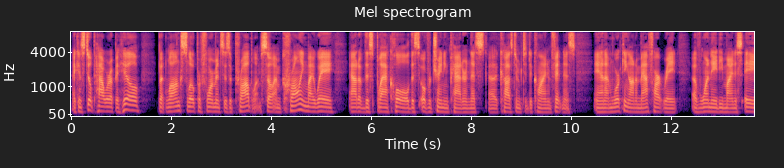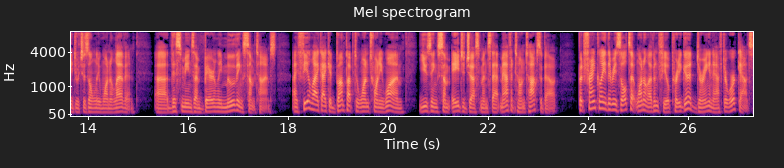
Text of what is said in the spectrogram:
I can still power up a hill, but long, slow performance is a problem. So I'm crawling my way out of this black hole, this overtraining pattern that's uh, caused him to decline in fitness. And I'm working on a MAF heart rate of 180 minus age, which is only 111. Uh, this means I'm barely moving sometimes. I feel like I could bump up to 121 using some age adjustments that Maffetone talks about. But frankly, the results at 111 feel pretty good during and after workouts.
